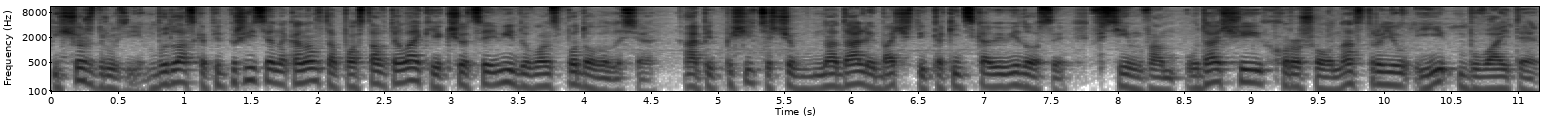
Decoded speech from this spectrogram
І що ж, друзі, будь ласка, підпишіться на канал та поставте лайк, якщо це відео вам сподобалося. А підпишіться, щоб надалі бачити такі цікаві відоси. Всім вам удачі, хорошого настрою і бувайте!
